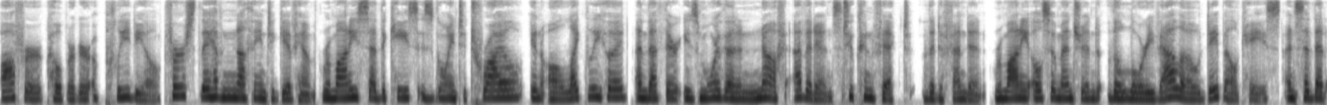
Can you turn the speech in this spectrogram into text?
offer Kohberger a plea deal. First, they have nothing to give him. Rahmani said the case is going to trial in all likelihood and that there is more than enough evidence to convict the defendant. Rahmani also mentioned the Lori Vallow Daybell case and said that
